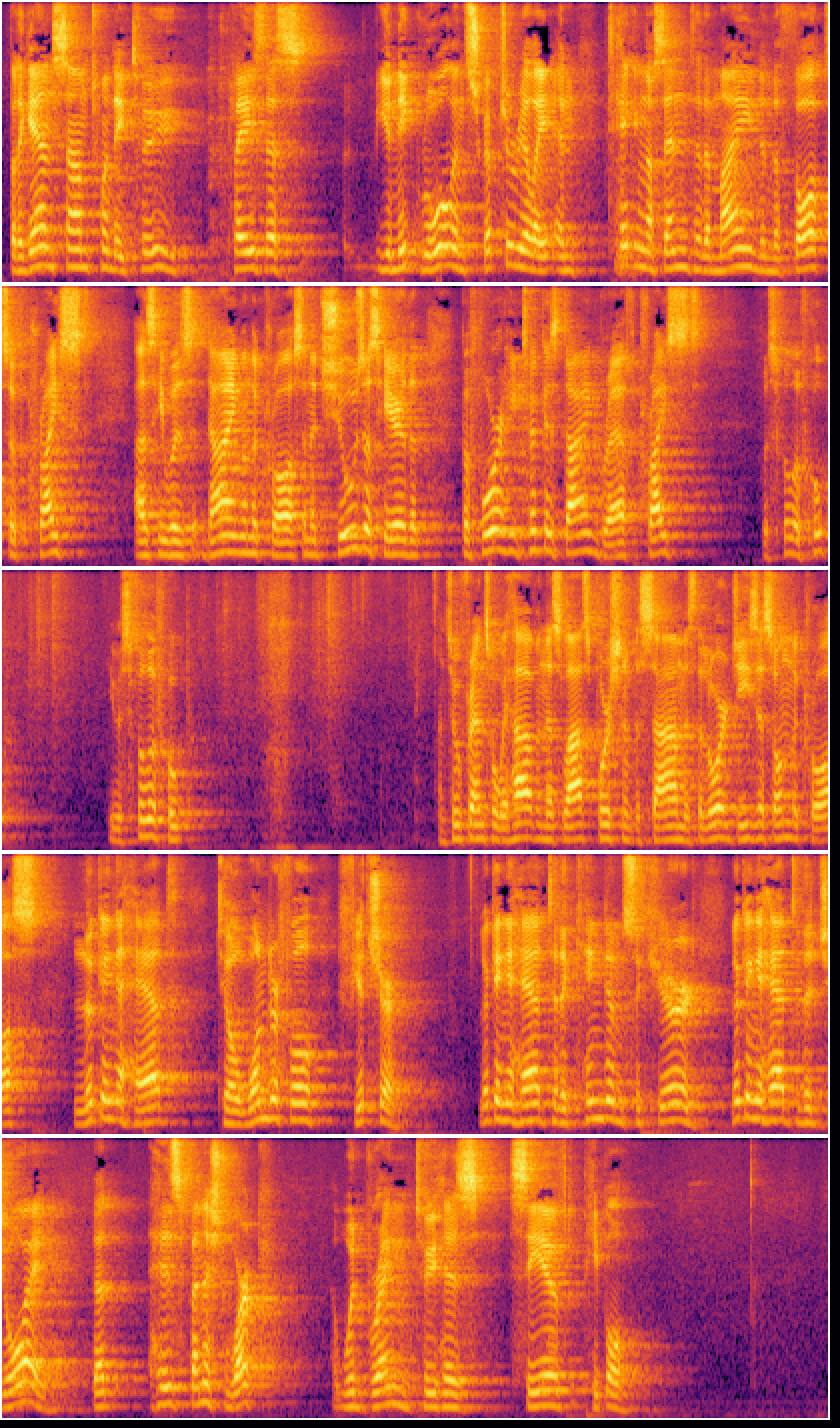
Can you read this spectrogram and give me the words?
But again, Psalm 22 plays this unique role in Scripture, really, in taking us into the mind and the thoughts of Christ as he was dying on the cross. And it shows us here that before he took his dying breath, Christ was full of hope. He was full of hope. And so, friends, what we have in this last portion of the psalm is the Lord Jesus on the cross looking ahead to a wonderful future, looking ahead to the kingdom secured, looking ahead to the joy that his finished work would bring to his saved people.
